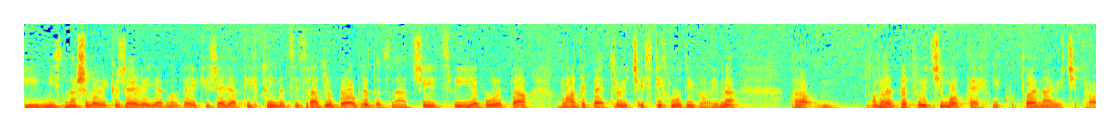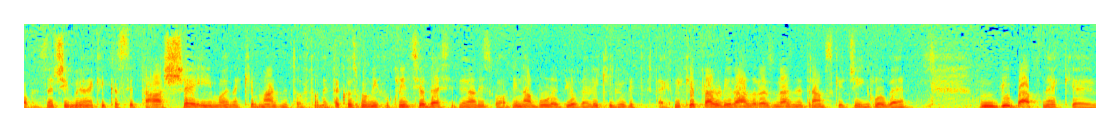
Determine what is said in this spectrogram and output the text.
I mi, naša velika želja, jedna od velikih želja tih klinaca iz Radio Beograda, znači Cvije, Buleta, Vlade Petrovića iz tih ludih gojina, Vlade Petrović imao tehniku, to je najveći problem. Znači imao je neke kasetaše imao je neke magnetofone. Tako da smo mi klinci od 10-11 godina, a Bule je bio veliki ljubitelj tehnike, pravili raz, raz, razne dramske džinglove, bibap neke,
